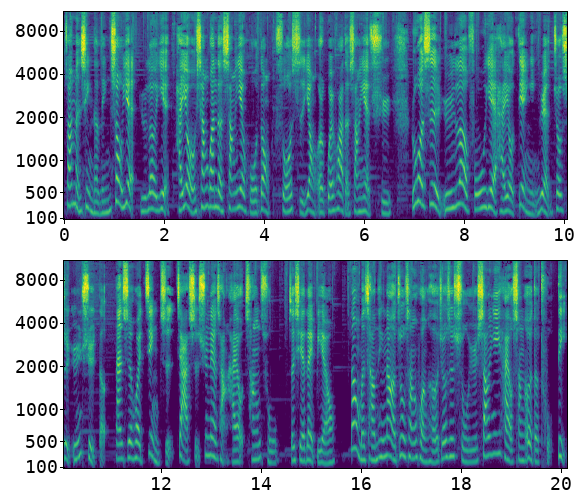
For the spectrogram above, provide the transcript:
专门性的零售业、娱乐业，还有相关的商业活动所使用而规划的商业区。如果是娱乐服务业还有电影院，就是允许的，但是会禁止驾驶训练场还有仓储这些类别哦。那我们常听到的住商混合，就是属于商一还有商二的土地。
